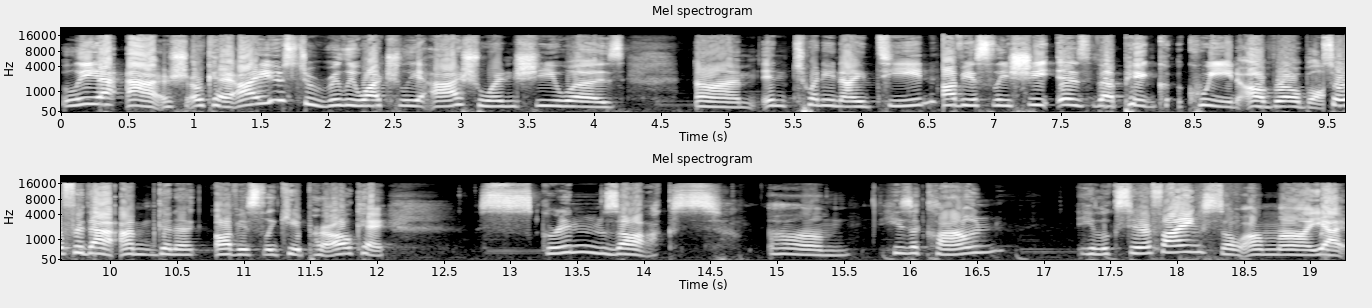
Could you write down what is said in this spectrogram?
Leah Ashe. Okay, I used to really watch Leah Ashe when she was um, in 2019. Obviously, she is the pink queen of Roblox. So for that, I'm gonna obviously keep her. Okay. Scrimzox. Um, he's a clown he looks terrifying. So um uh, yeah.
